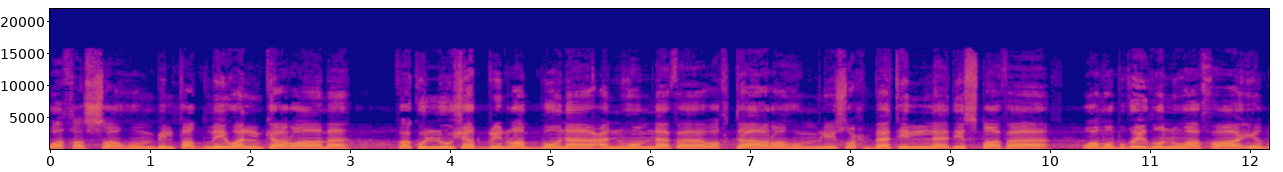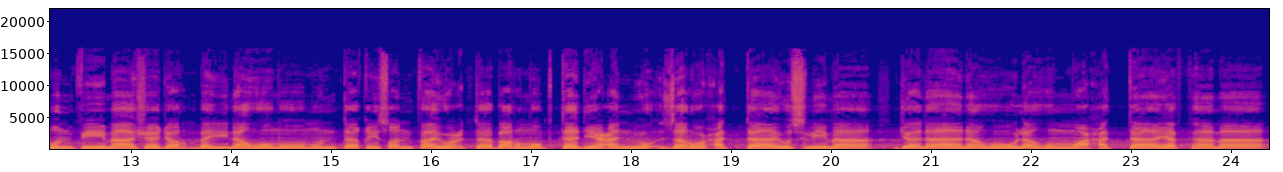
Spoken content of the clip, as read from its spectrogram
وخصهم بالفضل والكرامة. فكل شر ربنا عنهم نفى واختارهم لصحبة الذي اصطفى ومبغض وخائض فيما شجر بينهم منتقصا فيعتبر مبتدعا يؤزر حتى يسلما جنانه لهم وحتى يفهما.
